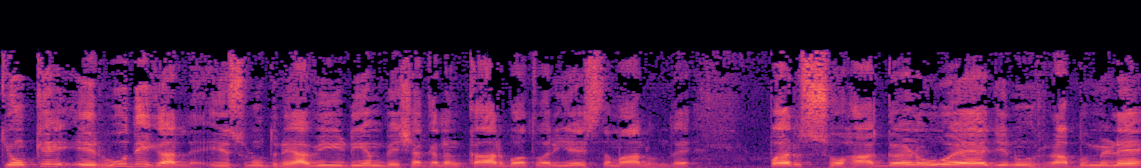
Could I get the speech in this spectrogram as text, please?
ਕਿਉਂਕਿ ਇਹ ਰੂਹ ਦੀ ਗੱਲ ਹੈ। ਇਸ ਨੂੰ ਦੁਨਿਆਵੀ ਈਡੀਅਮ ਬੇਸ਼ੱਕ ਅਲੰਕਾਰ ਬਹੁਤ ਵਾਰੀ ਇਹ ਇਸਤੇਮਾਲ ਹੁੰਦਾ ਹੈ। ਪਰ ਸੁਹਾਗਣ ਉਹ ਹੈ ਜਿਹਨੂੰ ਰੱਬ ਮਿਲੇ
